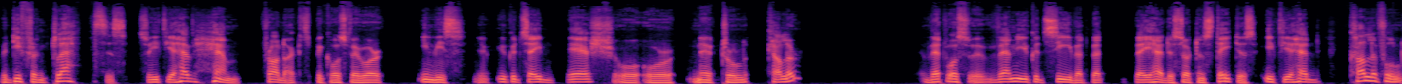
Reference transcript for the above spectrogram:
the different classes. So if you have hemp products because they were in this, you, could say, beige or, or neutral color. That was uh, then you could see that that they had a certain status. If you had colorful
